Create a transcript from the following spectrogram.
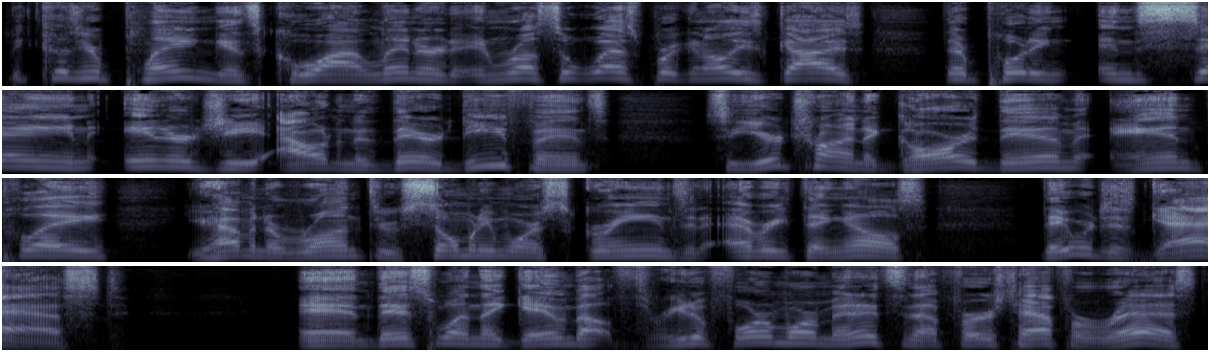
because you're playing against Kawhi Leonard and Russell Westbrook and all these guys. They're putting insane energy out into their defense. So you're trying to guard them and play. You're having to run through so many more screens and everything else. They were just gassed. And this one, they gave about three to four more minutes in that first half of rest,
